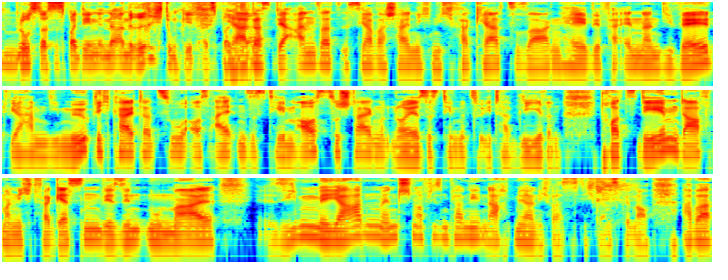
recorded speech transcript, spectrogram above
Bloß, dass es bei denen in eine andere Richtung geht als bei Ja, mir. das, der Ansatz ist ja wahrscheinlich nicht verkehrt zu sagen, hey, wir verändern die Welt, wir haben die Möglichkeit dazu, aus alten Systemen auszusteigen und neue Systeme zu etablieren. Trotzdem darf man nicht vergessen, wir sind nun mal sieben Milliarden Menschen auf diesem Planeten, acht Milliarden, ich weiß es nicht ganz genau. Aber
